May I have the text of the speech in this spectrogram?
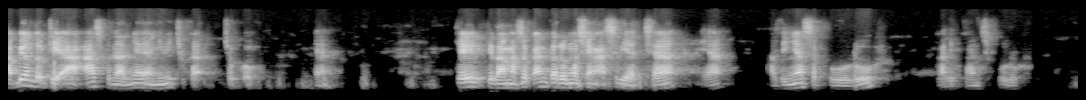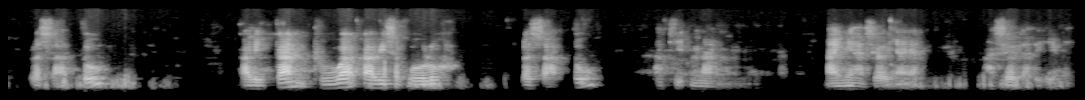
Tapi untuk DAA sebenarnya yang ini juga cukup. Ya. Oke, kita masukkan ke rumus yang asli aja. ya. Artinya 10 kalikan 10 plus 1 kalikan 2 kali 10 plus 1 bagi 6. Nah, ini hasilnya ya. Hasil dari ini.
